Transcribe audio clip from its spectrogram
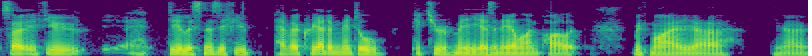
so if you, dear listeners, if you have a create a mental picture of me as an airline pilot with my, uh, you know,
